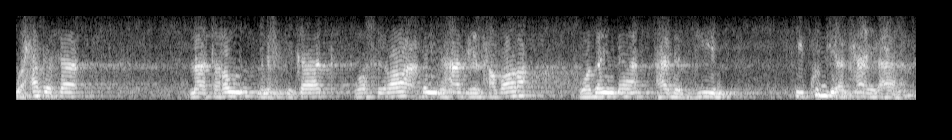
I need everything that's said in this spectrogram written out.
وحدث ما ترون من احتكاك وصراع بين هذه الحضارة وبين هذا الدين في كل أنحاء العالم.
